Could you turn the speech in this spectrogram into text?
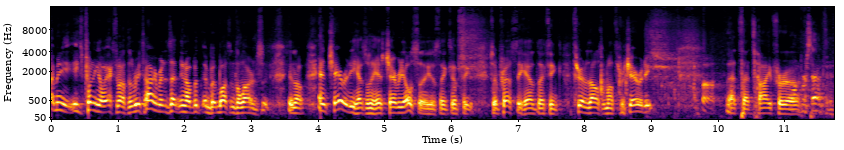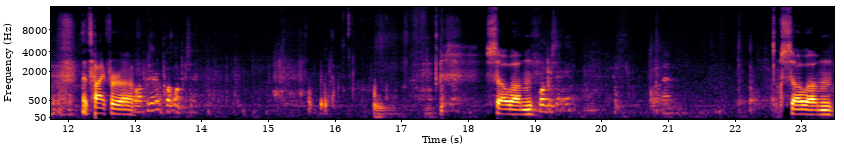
I mean, he's putting out X amount in retirement, is that, you know, but but wasn't a large, you know. And charity has has charity also. He's like if they suppressed, he had I think three hundred dollars a month for charity. That's that's high for uh, one percent. That's high for uh, one percent or point one percent. So um. One percent. So um.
